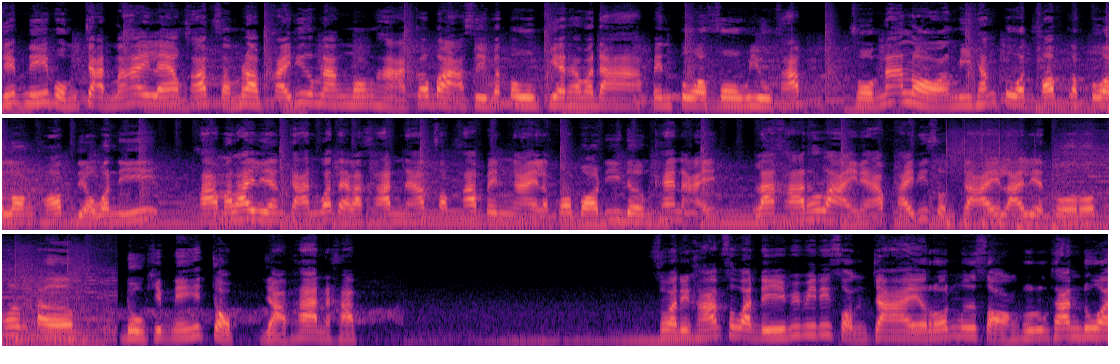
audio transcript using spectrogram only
คลิปนี้ผมจัดมาให้แล้วครับสำหรับใครที่กำลังมองหากระบะ4ประตูเกียร์ธรรมดา เป็นตัว 4 wheel ครับโฉมหน้าหล่อมีทั้งตัวท็อปกับตัวรองท็อปเดี๋ยววันนี้พามาไล่เรียงกันว่าแต่ละคันนะครับสภาพเป็นไงแล้วก็บอดี้เดิมแค่ไหน ราคาเท่าไหร่นะครับใครที่สนใจรายละเอียดตัวรถเพิ่มเติม ดูคลิปนี้ให้จบอย่าพลาดนะครับ สวัสดีครับ สวัสดีพี่ๆที่สนใจรถมือ 2 ทุกทุกๆท่านด้วย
